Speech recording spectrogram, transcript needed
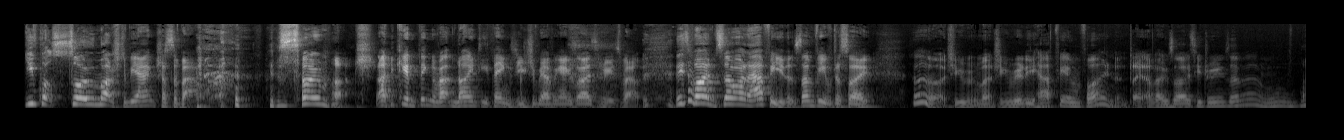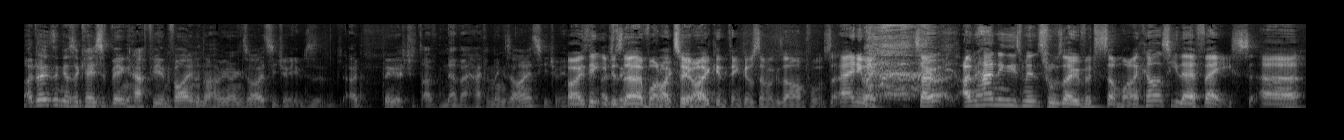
you've got so much to be anxious about. so much. I can think about 90 things you should be having anxiety dreams about. This is why I'm so unhappy that some people just like, oh, actually, I'm actually really happy and fine and don't have anxiety dreams ever. I don't think it's a case of being happy and fine and not having anxiety dreams. I think it's just I've never had an anxiety dream. Oh, I think you just deserve I'm one or two. good I can think of some examples. Anyway, so I'm handing these minstrels over to someone. I can't see their face, uh,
